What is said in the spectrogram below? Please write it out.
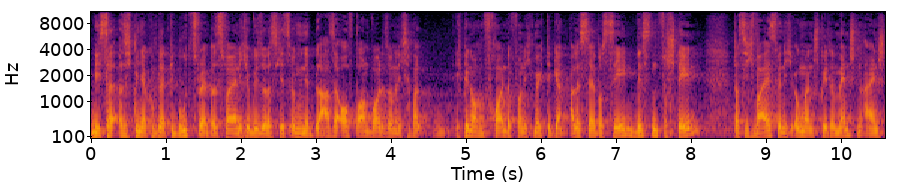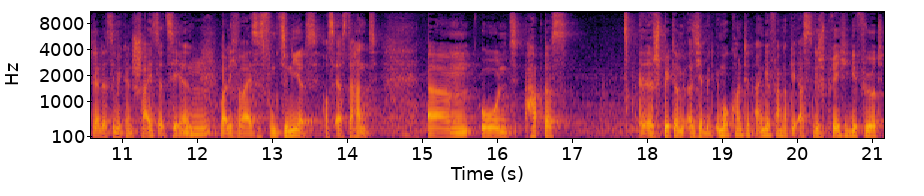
also ich bin ja komplett gebootstrapped. Es war ja nicht irgendwie so, dass ich jetzt irgendwie eine Blase aufbauen wollte, sondern ich, halt, ich bin auch ein Freund davon, ich möchte gern alles selber sehen, wissen, verstehen, dass ich weiß, wenn ich irgendwann später Menschen einstelle, dass sie mir keinen Scheiß erzählen, mhm. weil ich weiß, es funktioniert aus erster Hand. Ähm, und habe das äh, später, also ich habe mit Immo-Content angefangen, habe die ersten Gespräche geführt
